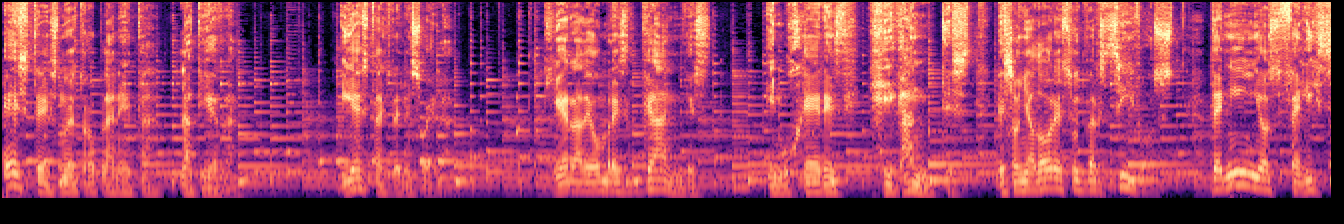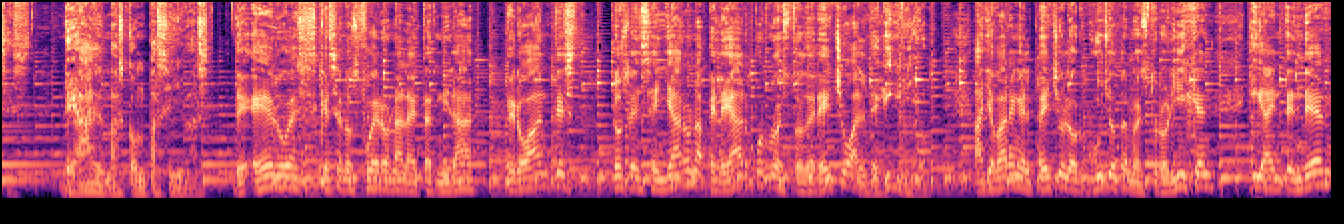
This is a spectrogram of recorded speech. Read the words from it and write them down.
Este es nuestro planeta, la Tierra. Y esta es Venezuela, tierra de hombres grandes y mujeres gigantes, de soñadores subversivos, de niños felices, de almas compasivas, de héroes que se nos fueron a la eternidad, pero antes nos enseñaron a pelear por nuestro derecho al delirio, a llevar en el pecho el orgullo de nuestro origen y a entender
